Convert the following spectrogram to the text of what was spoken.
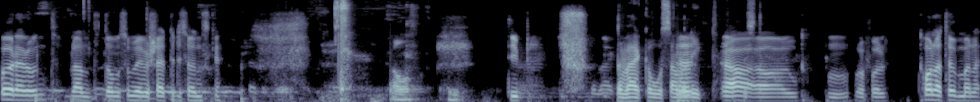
höra runt bland de som översätter till svenska. Ja. Typ. Det verkar osannolikt. Ja, ja, mm, man får hålla tummarna.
